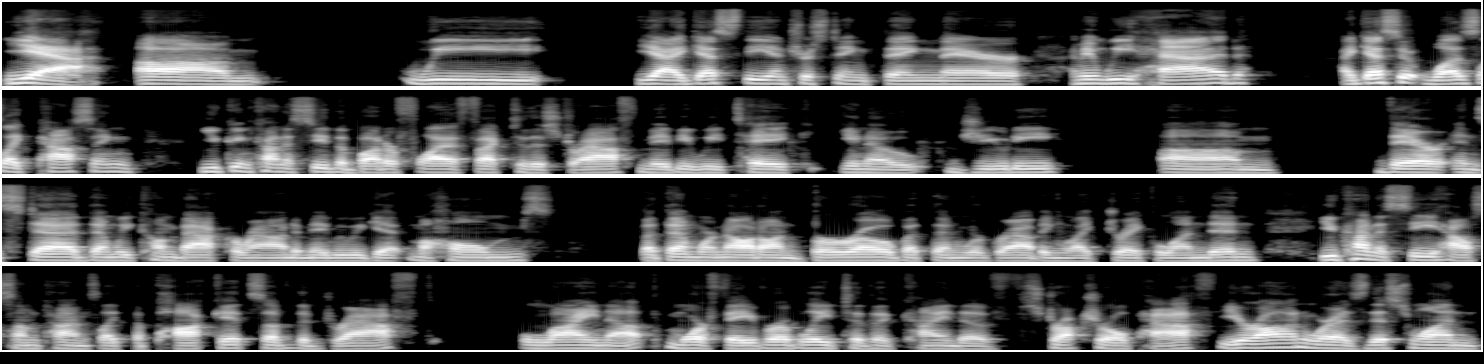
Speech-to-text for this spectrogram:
Yeah. Um we yeah i guess the interesting thing there i mean we had i guess it was like passing you can kind of see the butterfly effect to this draft. Maybe we take you know Jeudy um there instead then we come back around and maybe we get mahomes but then we're not on burrow but then we're grabbing like drake london. You kind of see how sometimes like the pockets of the draft line up more favorably to the kind of structural path you're on whereas this one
